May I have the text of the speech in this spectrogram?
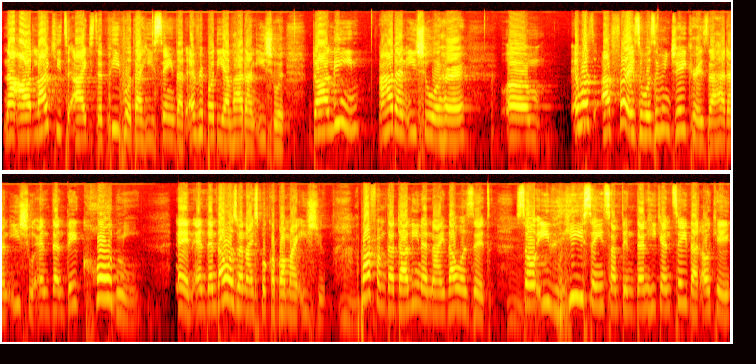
Now, I would like you to ask the people that he's saying that everybody I've had an issue with. Darlene, I had an issue with her. Um, it was, at first, it was even J. that had an issue, and then they called me and, and then that was when I spoke about my issue. Mm. Apart from that, Darlene and I, that was it. Mm. So if he's saying something, then he can say that, okay,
